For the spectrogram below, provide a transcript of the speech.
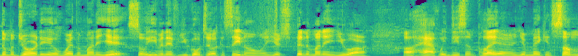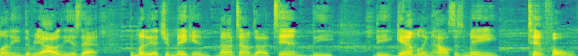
the majority of where the money is. So even if you go to a casino and you're spending money and you are a halfway decent player and you're making some money, the reality is that the money that you're making nine times out of ten, the the gambling house has made tenfold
